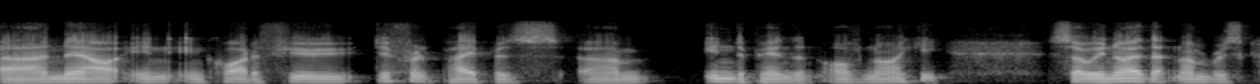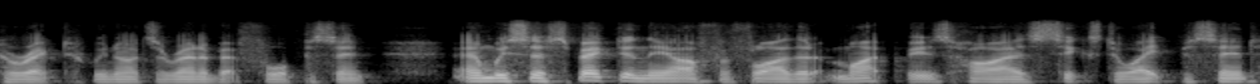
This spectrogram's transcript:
uh, now in in quite a few different papers um, independent of Nike. So we know that number is correct. We know it's around about four percent, and we suspect in the Alphafly that it might be as high as six to eight percent.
